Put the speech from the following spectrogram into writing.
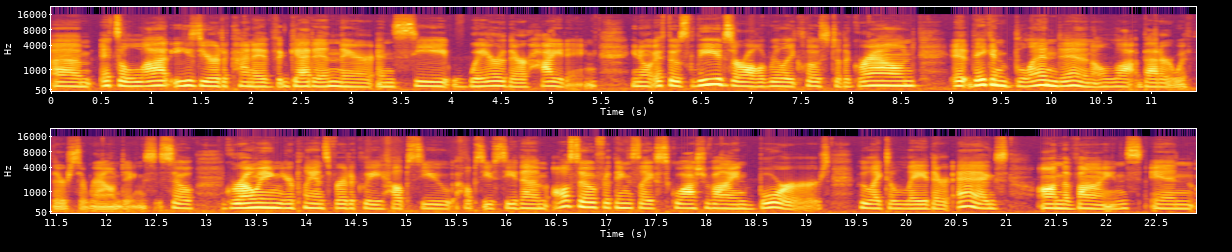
um, it's a lot easier to kind of get in there and see where they're hiding. You know, if those leaves are all really close to the ground, it, they can blend in a lot better with their surroundings. So growing your plants vertically helps you helps you see them. Also for things like squash vine borers who like to lay their eggs on the vines in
